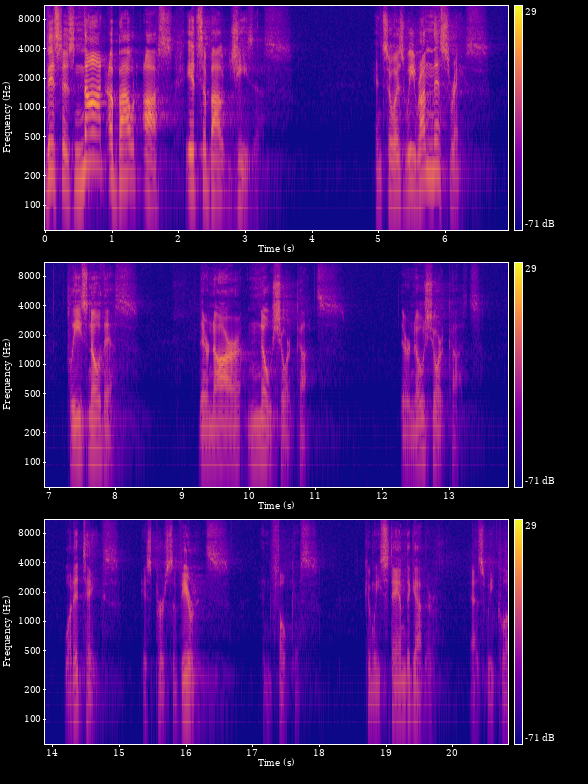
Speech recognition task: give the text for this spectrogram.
This is not about us, it's about Jesus. And so, as we run this race, please know this there are no shortcuts. There are no shortcuts. What it takes is perseverance and focus. Can we stand together as we close?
